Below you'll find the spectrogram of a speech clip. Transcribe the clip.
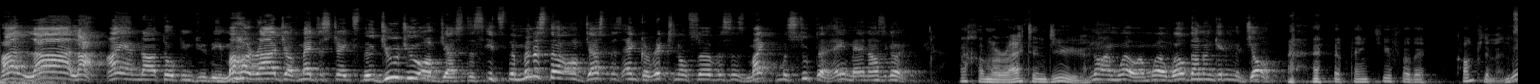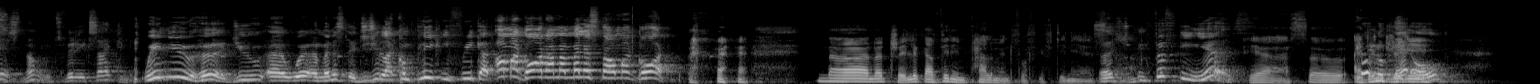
Halala! I am now talking to the Maharaj of Magistrates, the Juju of Justice. It's the Minister of Justice and Correctional Services, Mike Masutha. Hey man, how's it going? Ach, I'm all right, and you? No, I'm well. I'm well. Well done on getting the job. Thank you for the compliments. Yes, no, it's very exciting. When you heard you uh, were a minister, did you like completely freak out? Oh my God, I'm a minister. Oh my God. no, not really. Look, I've been in Parliament for 15 years. Uh, in 15 years? Yeah, so you I don't didn't look really. that old.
